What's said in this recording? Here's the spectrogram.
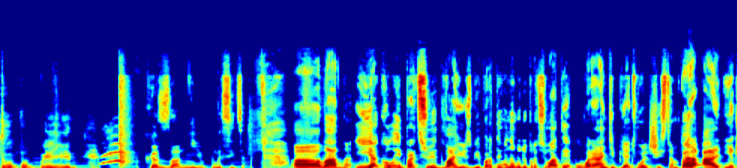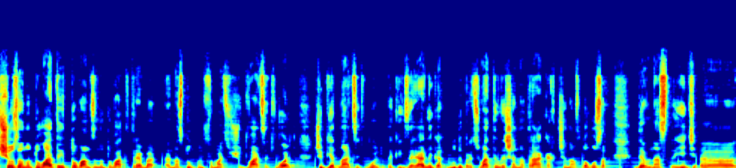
дупу, блін. Казан, ні, лисиця. А, ладно, і коли працює два USB-порти, вони будуть працювати у варіанті 5 вольт 6 ампер. А якщо занотувати, то вам занотувати треба наступну інформацію, що 20 вольт чи 15 вольт у таких зарядниках буде працювати лише на траках чи на автобусах, де в нас стоїть, е,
